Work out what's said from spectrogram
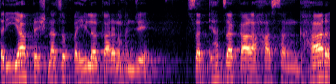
तर या प्रश्नाचं पहिलं कारण म्हणजे सध्याचा काळ हा संघार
